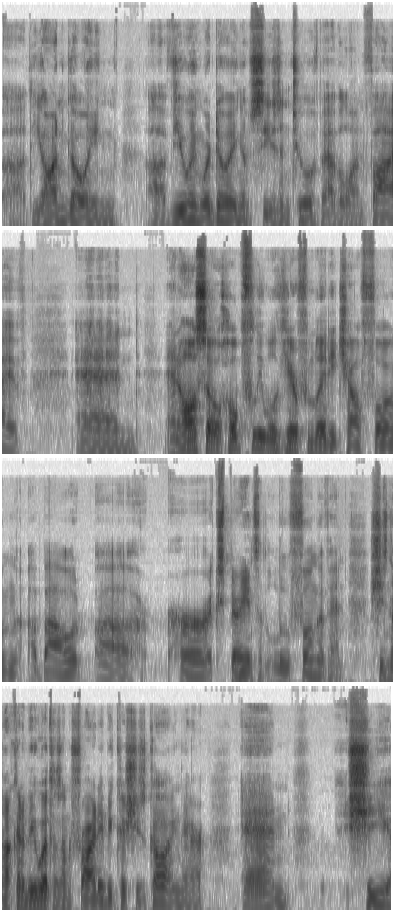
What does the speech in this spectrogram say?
uh the ongoing uh, viewing we're doing of season two of Babylon Five, and and also hopefully we'll hear from Lady Chow Fung about uh, her experience at the Lu Feng event. She's not going to be with us on Friday because she's going there, and she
